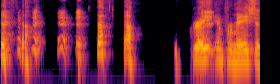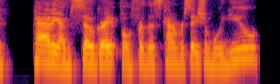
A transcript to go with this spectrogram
great information. Patti, I'm so grateful for this conversation. Will you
